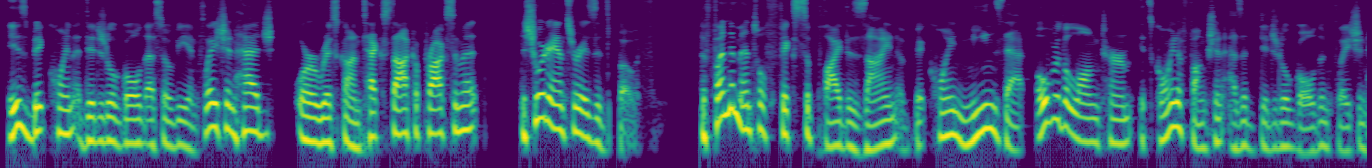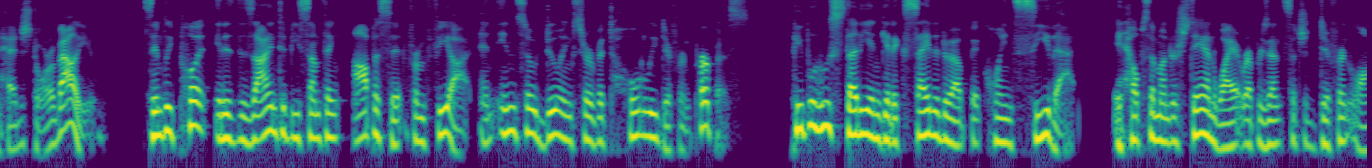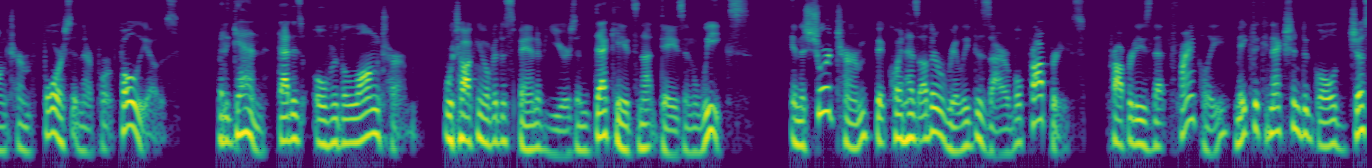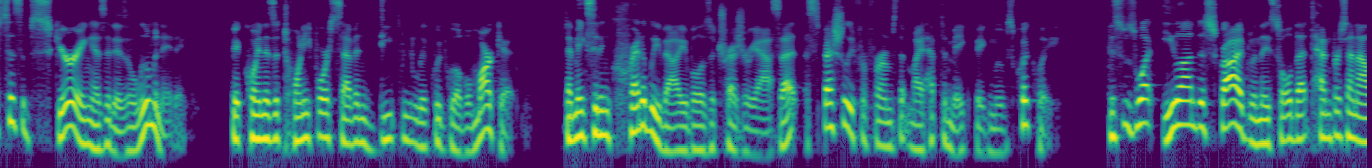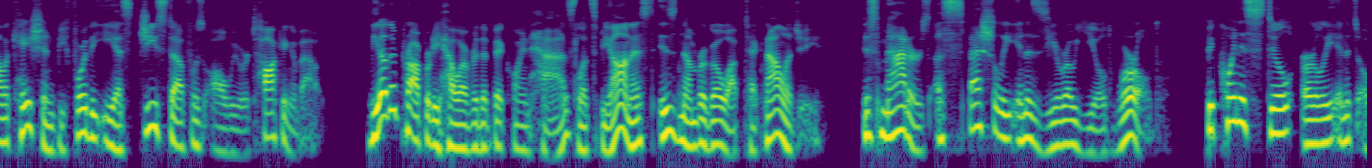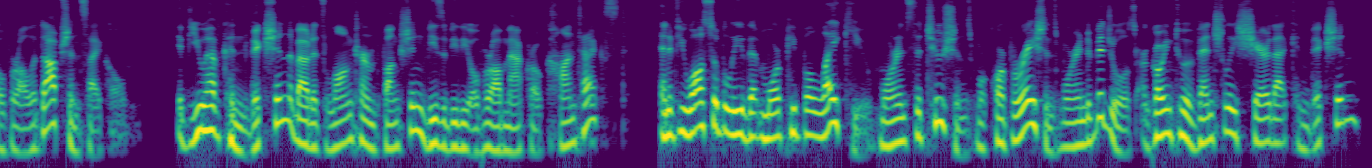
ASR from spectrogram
Is Bitcoin a digital gold SOV inflation hedge or a risk on tech stock approximate? The short answer is it's both. The fundamental fixed supply design of Bitcoin means that over the long term, it's going to function as a digital gold inflation hedge store of value. Simply put, it is designed to be something opposite from fiat, and in so doing, serve a totally different purpose. People who study and get excited about Bitcoin see that. It helps them understand why it represents such a different long term force in their portfolios. But again, that is over the long term. We're talking over the span of years and decades, not days and weeks. In the short term, Bitcoin has other really desirable properties. Properties that, frankly, make the connection to gold just as obscuring as it is illuminating. Bitcoin is a 24 7 deeply liquid global market that makes it incredibly valuable as a treasury asset, especially for firms that might have to make big moves quickly. This was what Elon described when they sold that 10% allocation before the ESG stuff was all we were talking about. The other property, however, that Bitcoin has, let's be honest, is number go up technology. This matters, especially in a zero yield world. Bitcoin is still early in its overall adoption cycle. If you have conviction about its long term function vis a vis the overall macro context, and if you also believe that more people like you, more institutions, more corporations, more individuals are going to eventually share that conviction,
